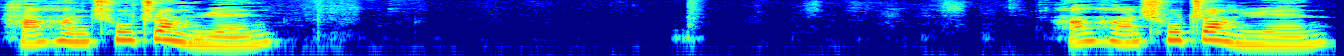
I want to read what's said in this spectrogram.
行行出状元。行行出状元，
